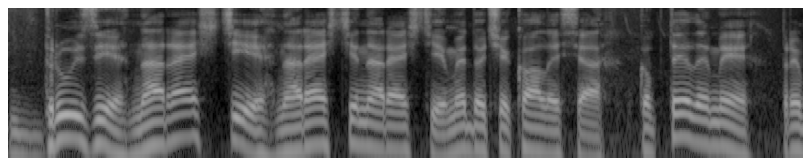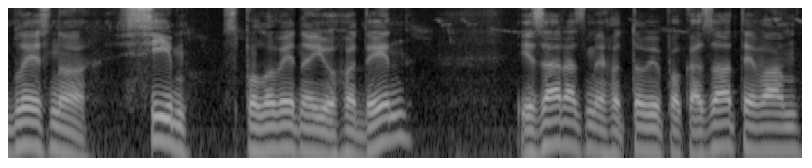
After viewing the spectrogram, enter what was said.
Друзі, нарешті, нарешті, нарешті ми дочекалися. Коптили ми приблизно 7 з половиною годин. І зараз ми готові показати вам,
